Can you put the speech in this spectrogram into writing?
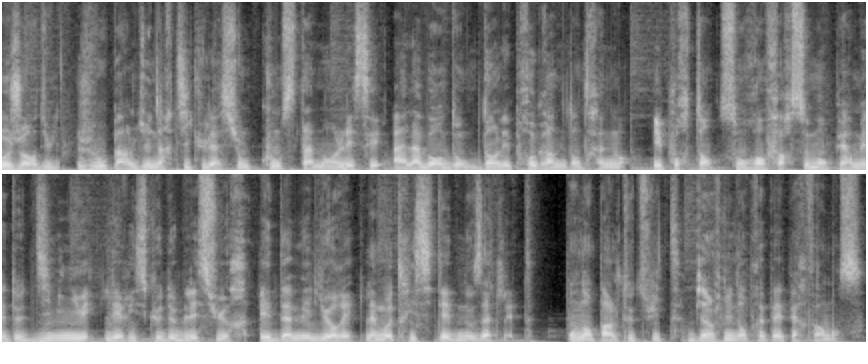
Aujourd'hui, je vous parle d'une articulation constamment laissée à l'abandon dans les programmes d'entraînement. Et pourtant, son renforcement permet de diminuer les risques de blessures et d'améliorer la motricité de nos athlètes. On en parle tout de suite, bienvenue dans Prépa et Performance.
